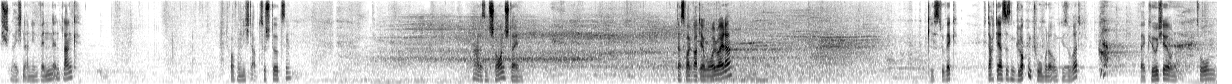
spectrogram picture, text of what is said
Schleichen an den Wänden entlang. Hoffen nicht abzustürzen. Ah, das ist ein Schornstein. Das war gerade der Wallrider. Gehst du weg? Ich dachte, das ist ein Glockenturm oder irgendwie sowas. Bei Kirche und Turm.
